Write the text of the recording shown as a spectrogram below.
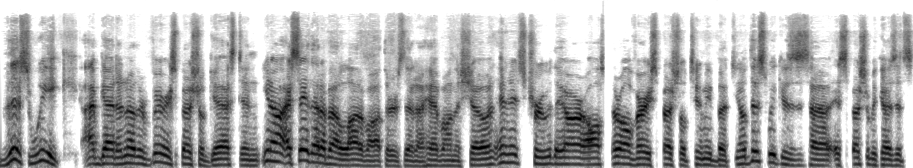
this week i've got another very special guest and you know i say that about a lot of authors that i have on the show and it's true they are all they're all very special to me but you know this week is uh, is special because it's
